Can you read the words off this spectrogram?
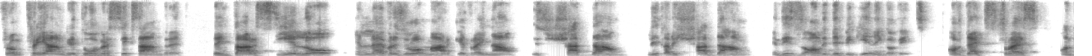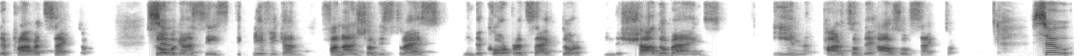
from 300 to mm. over 600. The entire CLO and leverage loan market right now is shut down, literally shut down and this is only the beginning of it, of that stress on the private sector. So, so we're going to see significant financial distress in the corporate sector, in the shadow banks, in parts of the household sector. So,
